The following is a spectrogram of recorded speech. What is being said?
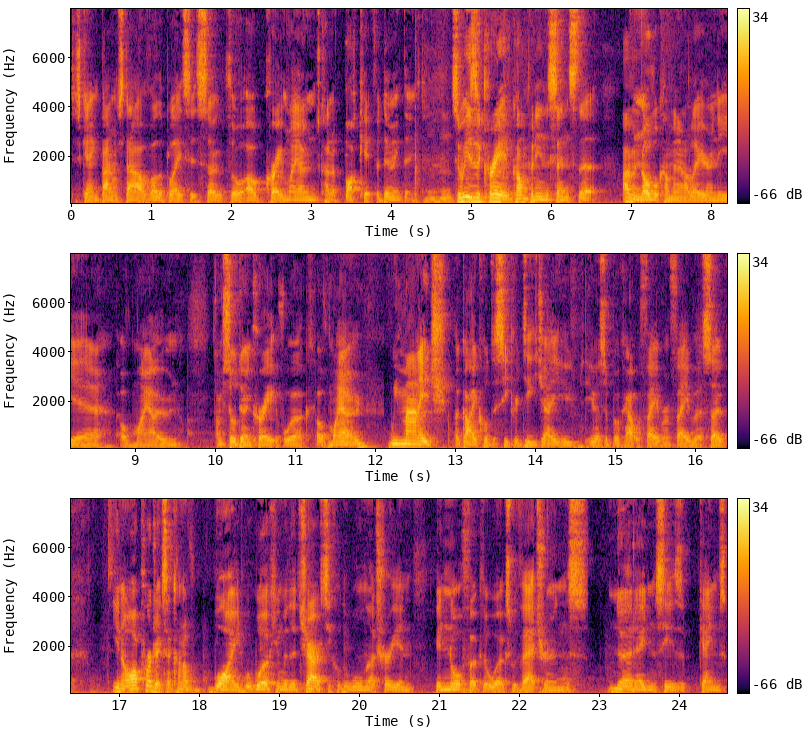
just getting bounced out of other places. So thought I'll create my own kind of bucket for doing things. Mm-hmm. So it is a creative company in the sense that I have a novel coming out later in the year of my own. I'm still doing creative work of my own. We manage a guy called the Secret DJ who, who has a book out with Faber and Faber. So you know, our projects are kind of wide. We're working with a charity called the Walnut Tree in, in Norfolk that works with veterans. Nerd Agency is a games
